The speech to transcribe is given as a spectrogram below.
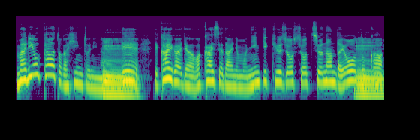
マリオカートがヒントになって、で海外では若い世代にも人気急上昇中なんだよとか、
